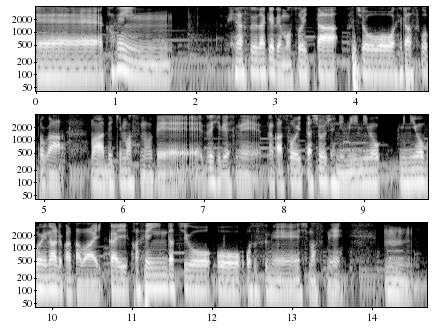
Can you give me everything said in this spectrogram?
えー、カフェイン減らすだけでもそういった不調を減らすことが、まあ、できますので是非ですねなんかそういった症状に身に身に覚えのある方は一回カフェイン立ちをおすすめしますね。うん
